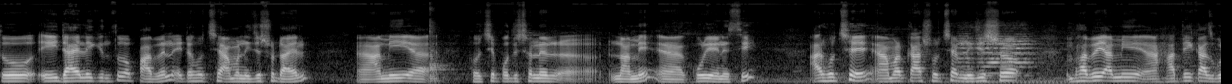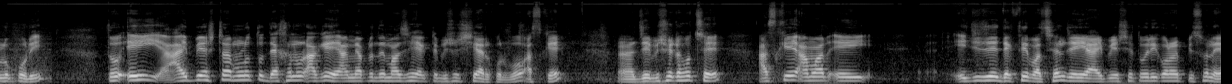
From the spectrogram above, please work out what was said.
তো এই ডায়ালে কিন্তু পাবেন, এটা হচ্ছে আমার নিজস্ব ডায়াল আমি হচ্ছে প্রতিষ্ঠানের নামে করিয়ে এনেছি। আর হচ্ছে আমার কাজ হচ্ছে আমি নিজস্বভাবে আমি হাতেই কাজগুলো করি। তো এই আইপিএসটা মূলত দেখানোর আগে আমি আপনাদের মাঝে একটা বিষয় শেয়ার করব আজকে। যে বিষয়টা হচ্ছে, আজকে আমার এই এই যে যে দেখতে পাচ্ছেন যে এই আইপিএসটি তৈরি করার পিছনে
